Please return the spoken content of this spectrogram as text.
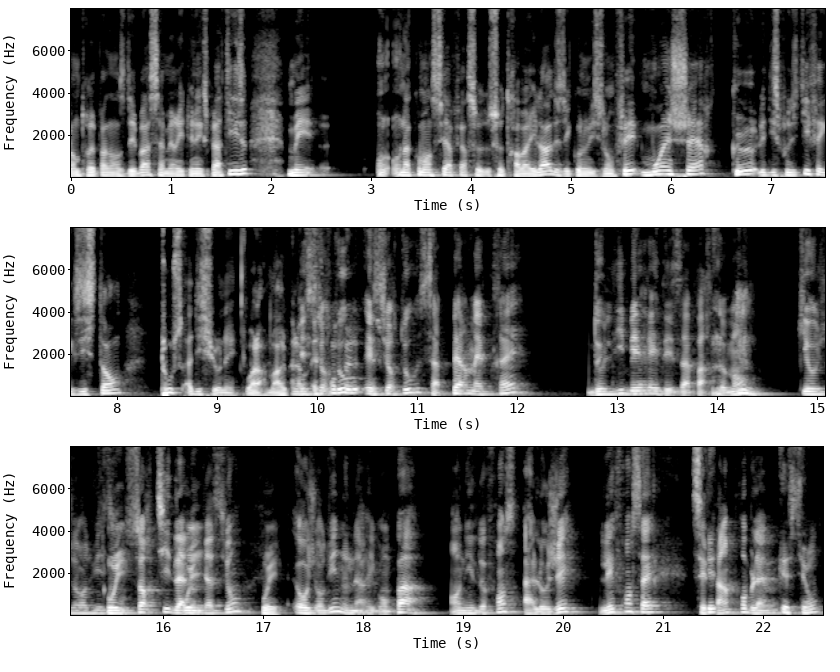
n'entrerai pas dans ce débat, ça mérite une expertise, mais on, on a commencé à faire ce, ce travail-là, des économistes l'ont fait, moins cher que les dispositifs existants, tous additionnés. Voilà ma réponse. Alors, et, surtout, peut- et surtout, ça permettrait de libérer des appartements qui aujourd'hui Oui. sont sortis de la Oui. location. Oui. Aujourd'hui, nous n'arrivons pas en Ile-de-France à loger les Français. C'est un problème. Question.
